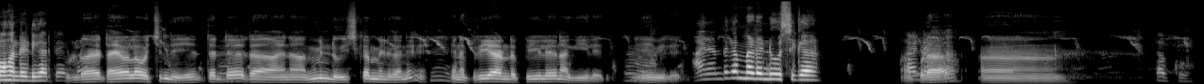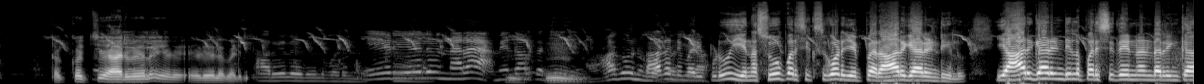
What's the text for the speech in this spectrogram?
మోహన్ రెడ్డి గారి టైంలో? ఇప్పుడు టైంలో వచ్చింది. ఏంటంటే ఆయన అమ్మిండు ఇసుక అమ్మిండు కానీ ఆయన ఫ్రీ అంటే ఫ్రీ లేదు నాకు ఇయ్యలేదు ఏమీ లేదు. ఆయన ఎంత కమ్మాడండి ఉసుక? అప్పుడు? తక్కువ. తక్కువ వచ్చి ఆరు వేలు ఏడు ఏడు వేలు పడింది కాదండి మరి ఇప్పుడు ఈయన సూపర్ సిక్స్ కూడా చెప్పారు ఆరు గ్యారంటీలు. ఈ ఆరు గ్యారంటీల పరిస్థితి ఏంటంటారు ఇంకా?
